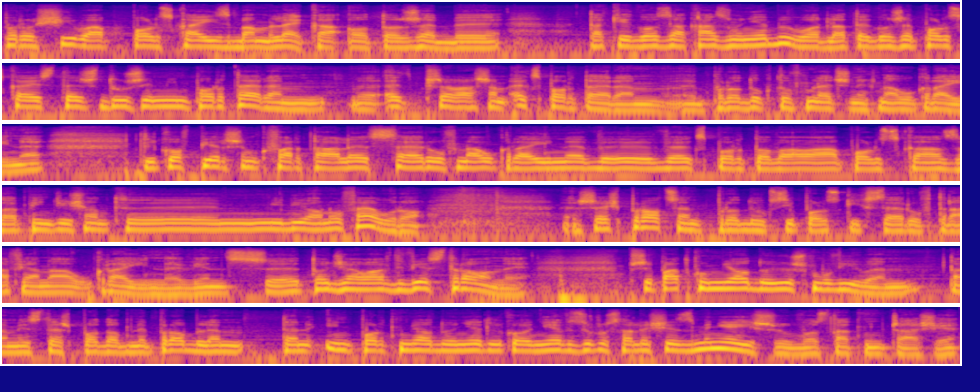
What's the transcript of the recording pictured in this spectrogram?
prosiła Polska Izba Mleka o to, żeby takiego zakazu nie było, dlatego że Polska jest też dużym importerem, e, przepraszam, eksporterem e, produktów mlecznych na Ukrainę. Tylko w pierwszym kwartale serów na Ukrainę wy, wyeksportowała Polska za 50 milionów euro. 6% produkcji polskich serów trafia na Ukrainę, więc y, to działa w dwie strony. W przypadku miodu już mówiłem, tam jest też podobny problem. Ten import miodu nie tylko nie wzrósł, ale się zmniejszył w ostatnim czasie.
